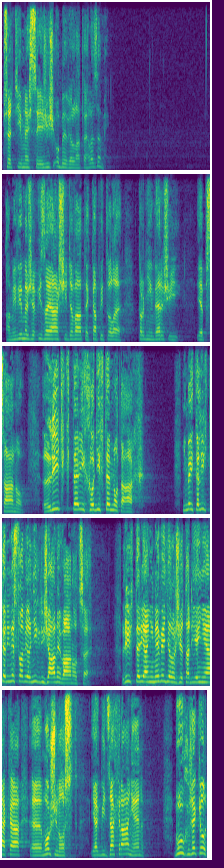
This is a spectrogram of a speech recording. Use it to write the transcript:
předtím, než se Ježíš objevil na téhle zemi. A my víme, že v Izajáši 9. kapitole prvním verši je psáno, lid, který chodí v temnotách. Vnímejte, lid, který neslavil nikdy žádné Vánoce. Lid, který ani nevěděl, že tady je nějaká e, možnost, jak být zachráněn. Bůh řekl,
